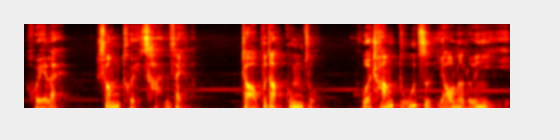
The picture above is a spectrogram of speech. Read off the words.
回来。双腿残废了，找不到工作，我常独自摇了轮椅，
